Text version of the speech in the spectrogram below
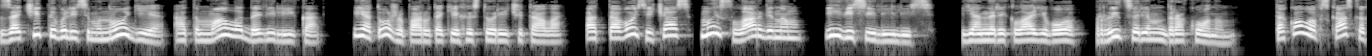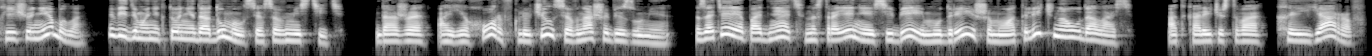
зачитывались многие от мала до велика. Я тоже пару таких историй читала. Оттого сейчас мы с Ларвином и веселились. Я нарекла его рыцарем-драконом. Такого в сказках еще не было. Видимо, никто не додумался совместить. Даже Аехор включился в наше безумие. Затея поднять настроение себе и мудрейшему отлично удалась. От количества хейяров,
